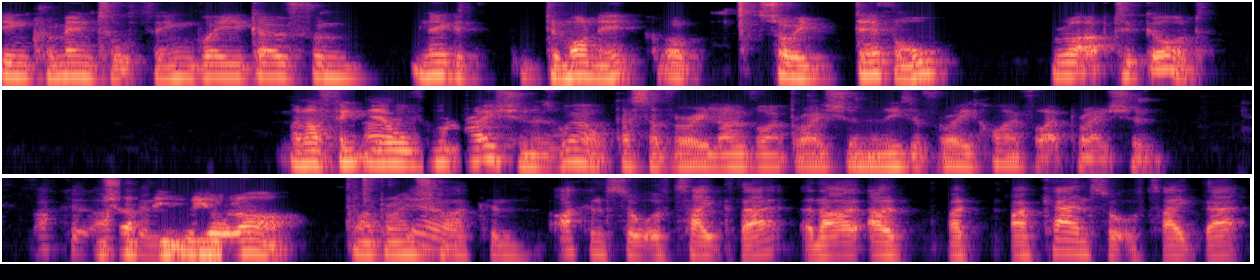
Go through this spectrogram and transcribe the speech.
incremental thing where you go from negative, demonic, or sorry, devil, right up to God. And I think they're all oh. vibration as well. That's a very low vibration, and these are very high vibration, I can, I which I, can, think we all are vibration. yeah, I can I can sort of take that, and I, I I I can sort of take that,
